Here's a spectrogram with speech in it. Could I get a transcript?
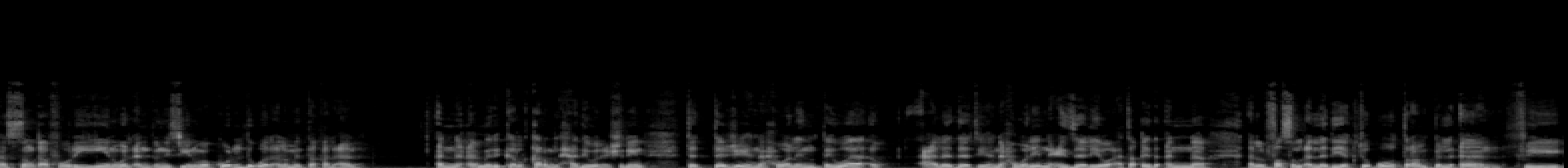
السنغافوريين والأندونيسيين وكل دول المنطقة الآن أن أمريكا القرن الحادي والعشرين تتجه نحو الانطواء على ذاتها نحو الانعزالية. وأعتقد أن الفصل الذي يكتبه ترامب الآن في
